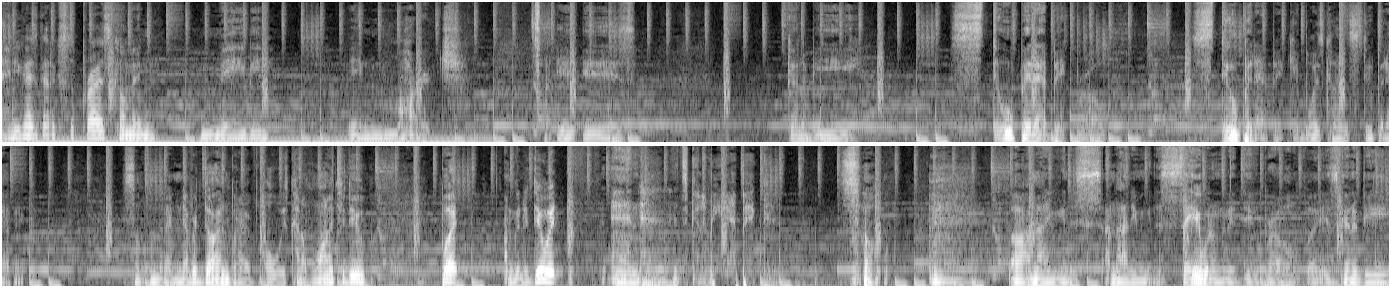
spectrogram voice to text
and you guys got a surprise coming, maybe in March. It is gonna be stupid epic, bro. Stupid epic. Your boy's coming stupid epic. Something that I've never done, but I've always kind of wanted to do. But I'm gonna do it, and it's gonna be epic. So, oh, I'm not even gonna. I'm not even gonna say what I'm gonna do, bro. But it's gonna be.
